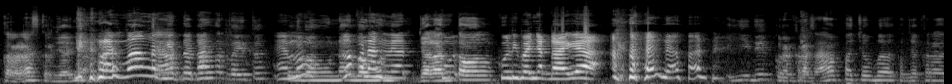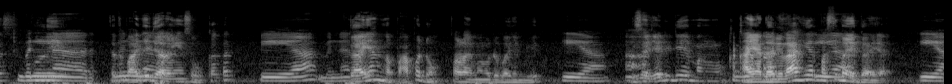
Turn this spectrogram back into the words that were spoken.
keras kerjanya? Keras banget Capek gitu kan banget lah itu. Emang Kuli bangunan, lo pernah bangun jalan kul- tol. Kuli banyak gaya Ada kan? Iya dia kurang keras apa coba kerja keras. Bener, Kuliah. Tetep aja bener. jarang yang suka kan. Iya, bener Gaya nggak apa-apa dong kalau emang udah banyak duit. Iya Bisa jadi dia emang Kerja kaya dari lahir pasti Iya. banyak gaya. Iya,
